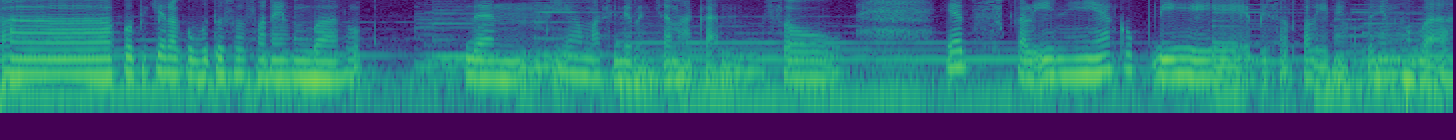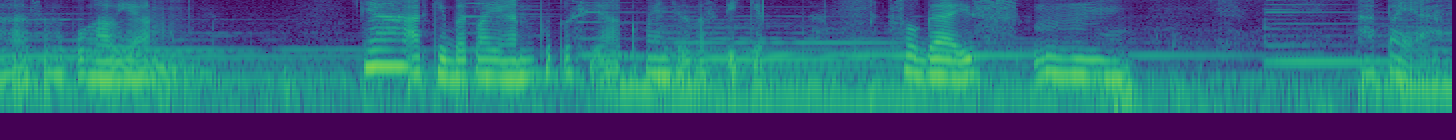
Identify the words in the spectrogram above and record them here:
Uh, aku pikir aku butuh suasana yang baru dan ya masih direncanakan. So yaps kali ini aku di episode kali ini aku pengen ngebahas sesuatu hal yang ya akibat layangan putus ya. Aku pengen cerita sedikit. So guys hmm, apa ya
